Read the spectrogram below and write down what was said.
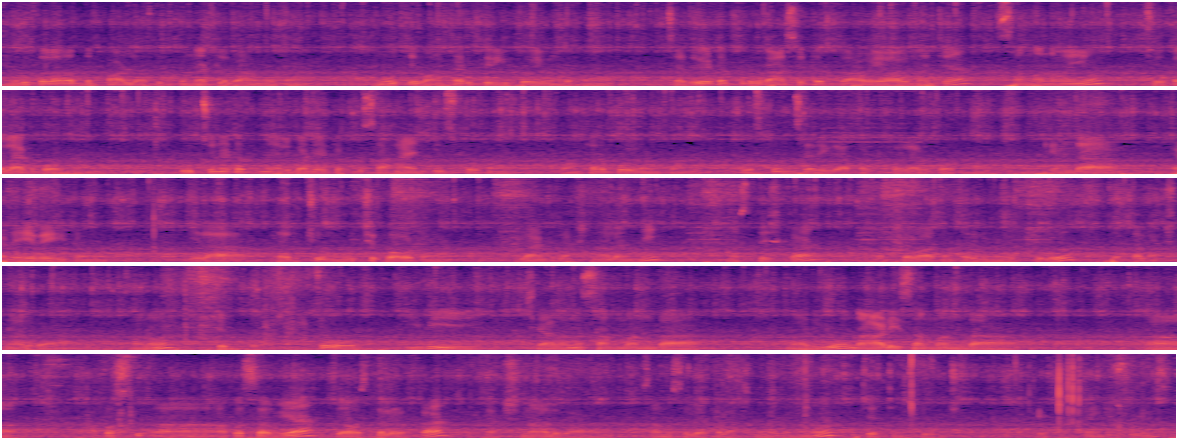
ముడుకుల వద్ద కాళ్ళు అతుక్కున్నట్లుగా ఉండటం మూతి వంకర తిరిగిపోయి ఉండటం చదివేటప్పుడు రాసేటప్పుడు అవయవాల మధ్య సమన్వయం చూపలేకపోవటం కూర్చునేటప్పుడు నిలబడేటప్పుడు సహాయం తీసుకోవటం వంకర పోయి ఉండటం వస్తువును సరిగా పట్టుకోలేకపోవటం కింద పడేవేయటం ఇలా తరచూ మూర్చిపోవటం ఇలాంటి లక్షణాలన్నీ మస్తిష్క పక్షవాతం కలిగిన వ్యక్తులు యొక్క లక్షణాలుగా మనం చెప్పుకోవచ్చు. సో ఇవి చలన సంబంధ మరియు నాడీ సంబంధ అపస్తు అపసవ్య వ్యవస్థల యొక్క లక్షణాలుగా సమస్యల యొక్క లక్షణాలుగా మనం చర్చించుకోవచ్చు. Okay thank you students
